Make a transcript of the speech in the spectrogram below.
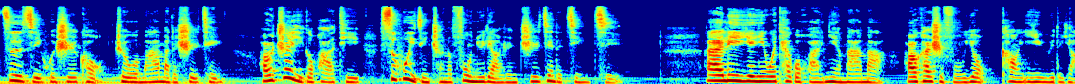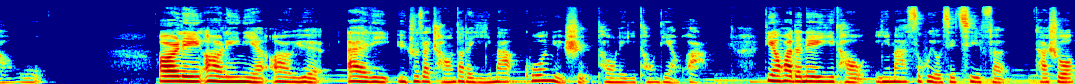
自己会失控追问妈妈的事情，而这一个话题似乎已经成了父女两人之间的禁忌。艾丽也因为太过怀念妈妈而开始服用抗抑郁的药物。二零二零年二月，艾丽与住在长岛的姨妈郭女士通了一通电话。电话的那一头，姨妈似乎有些气愤。她说：“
